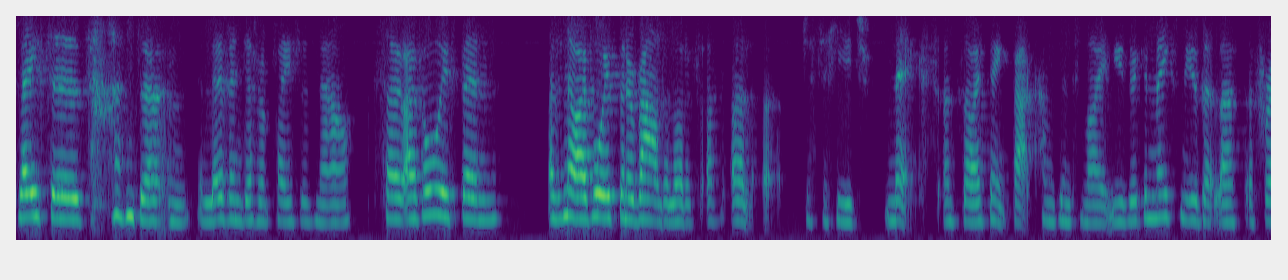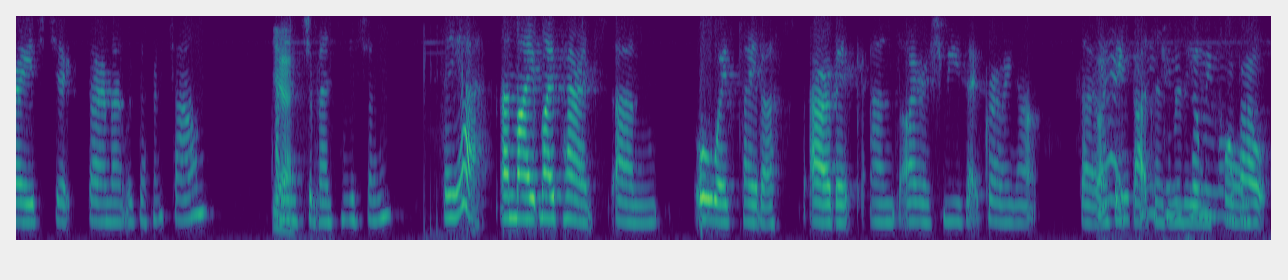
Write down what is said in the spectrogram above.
places and um, live in different places now. So I've always been I don't know, I've always been around a lot of, of, of, just a huge mix. And so I think that comes into my music and makes me a bit less afraid to experiment with different sounds Yeah. and instrumentation. So yeah, and my, my parents um, always played us Arabic and Irish music growing up. So I think that can does can really you tell me more about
